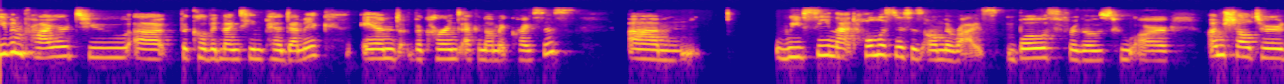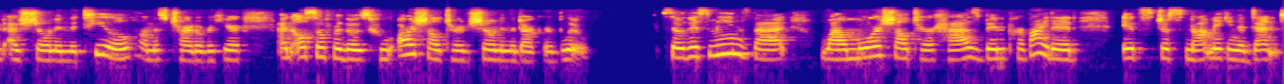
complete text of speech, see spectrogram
Even prior to uh, the COVID-19 pandemic and the current economic crisis, um, we've seen that homelessness is on the rise, both for those who are unsheltered, as shown in the teal on this chart over here, and also for those who are sheltered, shown in the darker blue. So this means that while more shelter has been provided, it's just not making a dent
